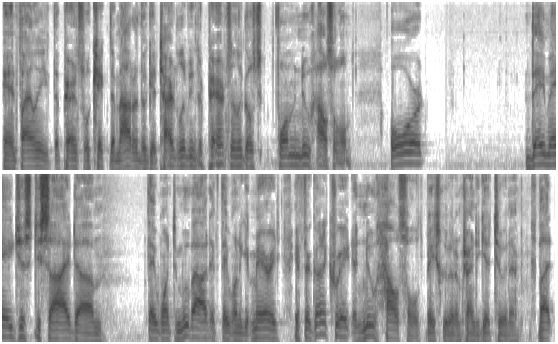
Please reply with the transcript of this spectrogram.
and finally the parents will kick them out, or they'll get tired of living with their parents and they'll go form a new household, or they may just decide. Um, they want to move out, if they want to get married, if they're going to create a new household, basically what I'm trying to get to. In but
